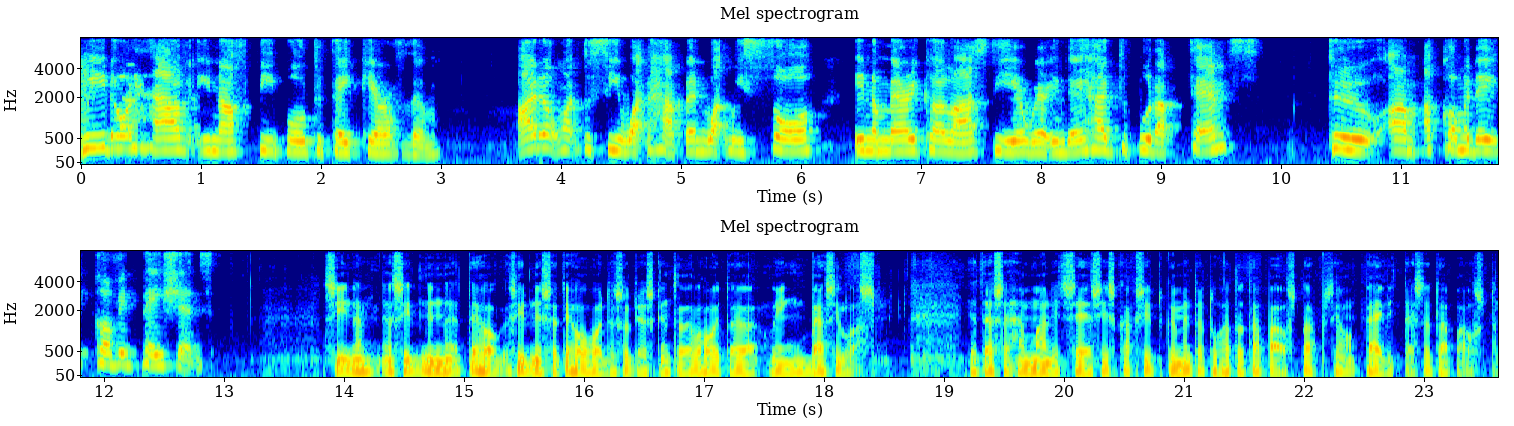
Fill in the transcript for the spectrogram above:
We don't have enough people to take care of them. I don't want to see what happened, what we saw in America last year, wherein they had to put up tents to um, accommodate COVID patients. Siinä Sydneyn teho, tehohoidossa työskentelevä hoitaja Wing Basilos. Ja tässä hän mainitsee siis 20 000 tapausta, se on päivittäistä tapausta.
